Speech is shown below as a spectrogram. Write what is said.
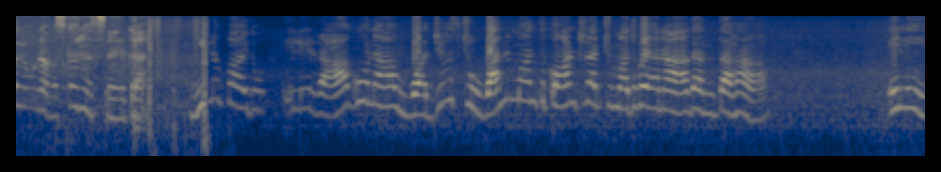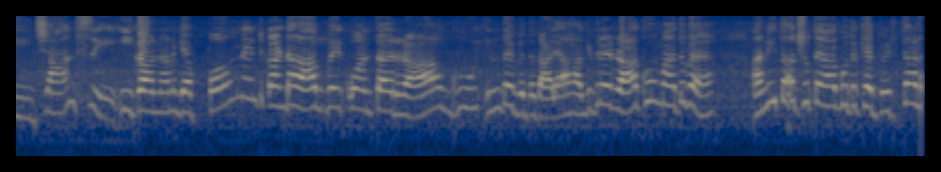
ಹಲೋ, ನಮಸ್ಕಾರ ಸ್ನೇಹಿತರ. ಏನಪ್ಪ ಇದು? ಇಲ್ಲಿ ರಾಘುನ ಜಸ್ಟ್ ಒನ್ ಮಂತ್ ಕಾಂಟ್ರಾಕ್ಟ್ ಮದುವೆನ ಆದಂತಹ ಇಲ್ಲಿ ಝಾನ್ಸಿ. ಈಗ ನನಗೆ ಪರ್ಮನೆಂಟ್ ಕಂಡ ಆಗಬೇಕು ಅಂತ ರಾಘು ಹಿಂದೆ ಬಿದ್ದಿದ್ದಾಳೆ ಹಾಗಿದ್ರೆ ರಾಘು ಮದುವೆ ಅನಿತಾ ಜೊತೆ ಆಗೋದಕ್ಕೆ ಬಿಡ್ತಾಳ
